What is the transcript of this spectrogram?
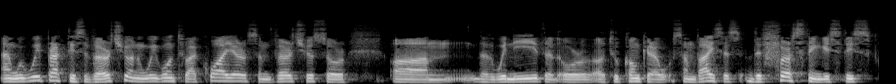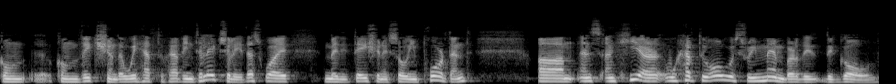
And when we practice virtue and we want to acquire some virtues or um, that we need or, or to conquer our, some vices, the first thing is this con- uh, conviction that we have to have intellectually. That's why meditation is so important. Um, and, and, here we have to always remember the, the, goal,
